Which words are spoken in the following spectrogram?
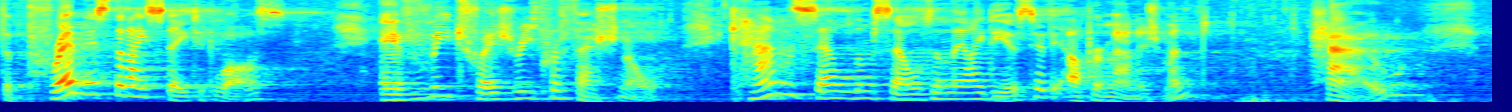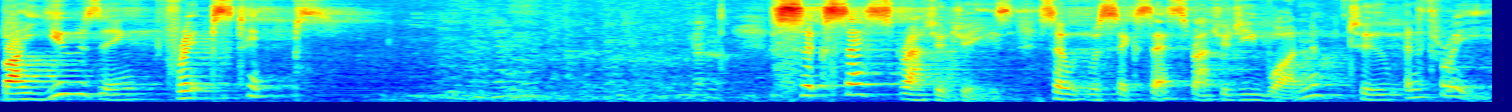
the premise that I stated was every Treasury professional can sell themselves and their ideas to the upper management. How? By using Fripp's tips. Success strategies. So it was success strategy one, two, and three.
